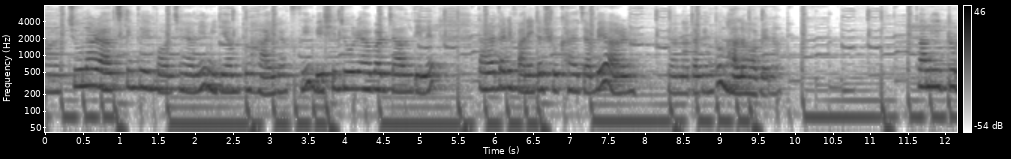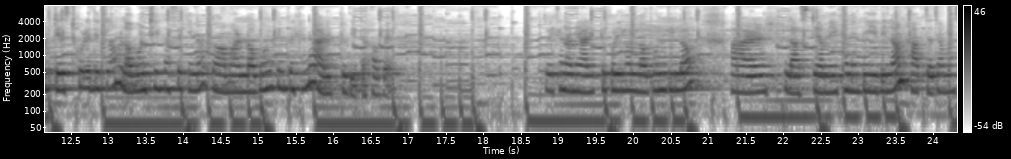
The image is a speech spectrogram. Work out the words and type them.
আর চুলার আঁচ কিন্তু এই পর্যায়ে আমি মিডিয়াম টু হাই রাখছি। বেশি জোরে আবার জাল দিলে তাড়াতাড়ি পানিটা শুকায় যাবে। আর রান্নাটা কিন্তু ভালো হবে না। তো আমি একটু টেস্ট করে দেখলাম লবণ ঠিক আছে কিনা। তো আমার লবণ কিন্তু এখানে আরেকটু দিতে হবে। তো এখানে আমি আরেকটু পরিমাণ লবণ দিলাম। আর লাস্টে আমি এখানে দিয়ে দিলাম হাফ চা চামচ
